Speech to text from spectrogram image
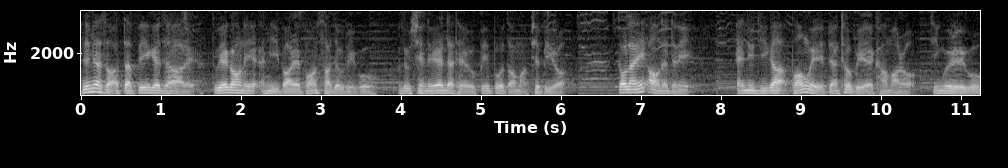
မြင့်မြတ်စွာအသက်ပေးခဲ့ကြရတဲ့သူရဲကောင်းတွေရဲ့အမိပါတဲ့ဘွန်စာချုပ်တွေကိုအလူရှင်တွေရဲ့လက်ထဲကိုပေးပို့သွားမှာဖြစ်ပြီးတော့တော်လိုင်းရေးအောင်တဲ့တနေ့ NUG ကဘောင်းငွေတွေပြန်ထုတ်ပေးတဲ့အခါမှာတော့ဒီငွေတွေကို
